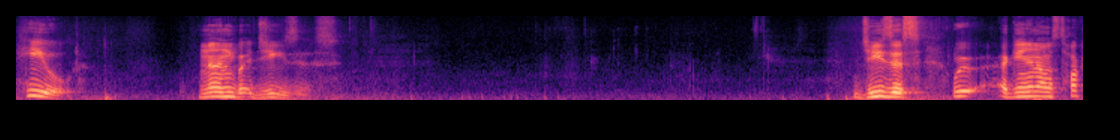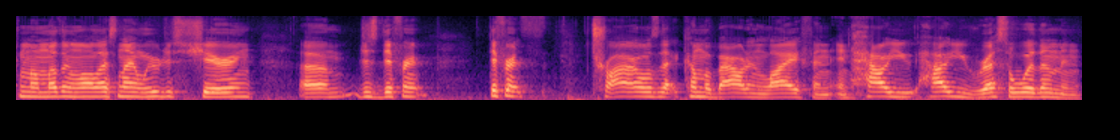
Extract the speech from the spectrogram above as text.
healed. None but Jesus. Jesus, we, again, I was talking to my mother in law last night, and we were just sharing um, just different, different trials that come about in life and, and how, you, how you wrestle with them and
